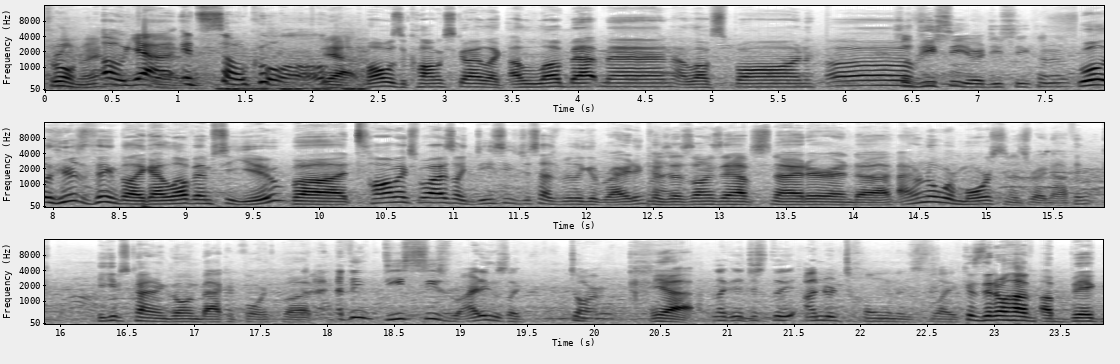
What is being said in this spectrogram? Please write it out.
throne, right? Oh yeah, it's so cool. yeah. I'm always a comics guy. Like, I love Batman. I love Spawn. Oh So Uh, DC, you're a DC kind of. well, here's the thing. Like, I love MCU, but comics-wise, like DC just has really good writing. Because as long as they have Snyder and uh, I don't know where Morrison is right now. I think he keeps kind of going back and forth. But I think DC's writing is like dark. yeah, Like it just the undertone is like. because they don't have a big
